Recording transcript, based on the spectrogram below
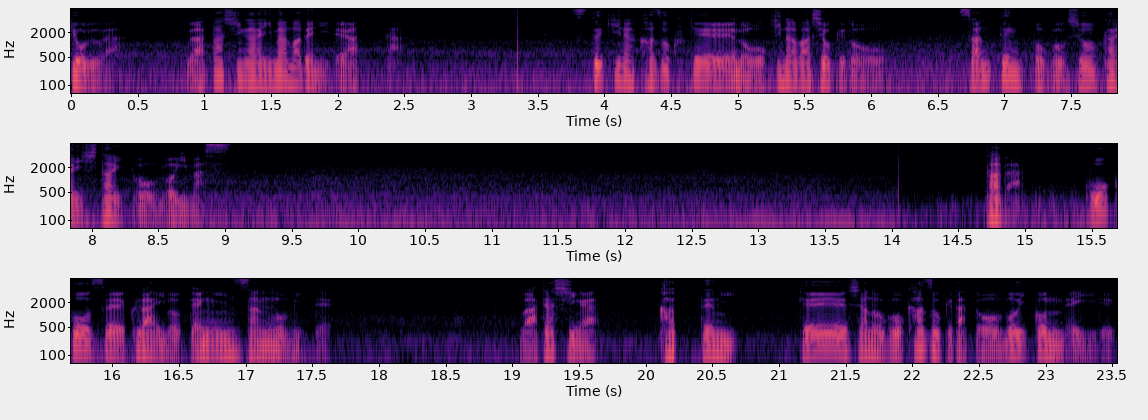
今日は私が今までに出会った素敵な家族経営の沖縄食堂を3店舗ご紹介したいと思います。ただ高校生くらいの店員さんを見て私が勝手に経営者のご家族だと思い込んでいる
